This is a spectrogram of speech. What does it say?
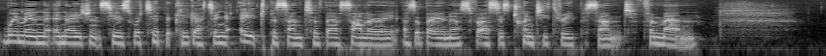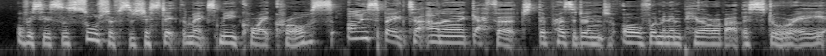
women in agencies were typically getting 8% of their salary as a bonus versus 23% for men obviously it's the sort of statistic that makes me quite cross. I spoke to Anna Geffert, the president of Women in PR, about this story,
